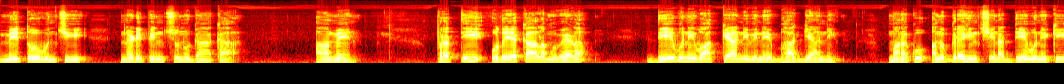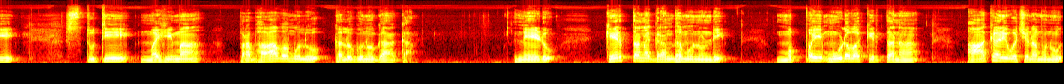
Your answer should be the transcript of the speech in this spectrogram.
మీతో ఉంచి నడిపించునుగాక. ఆమెన్. ప్రతి ఉదయకాలము వేళ దేవుని వాక్యాన్ని వినే భాగ్యాన్ని మనకు అనుగ్రహించిన దేవునికి స్తుతి మహిమ ప్రభావములు కలుగునుగాక. నేడు కీర్తన గ్రంథము నుండి ముప్పై మూడవ కీర్తన ఆఖరి వచనమును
